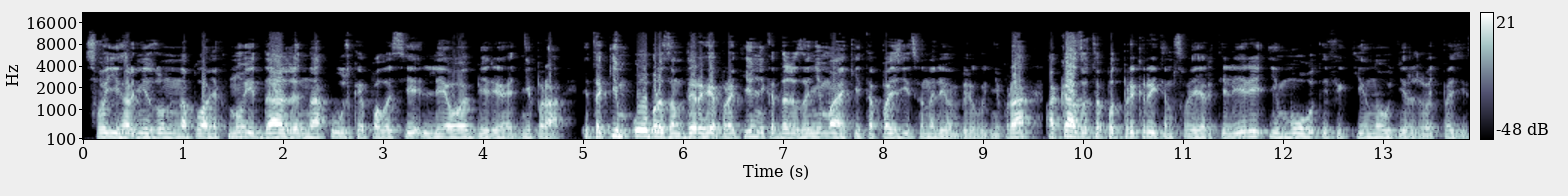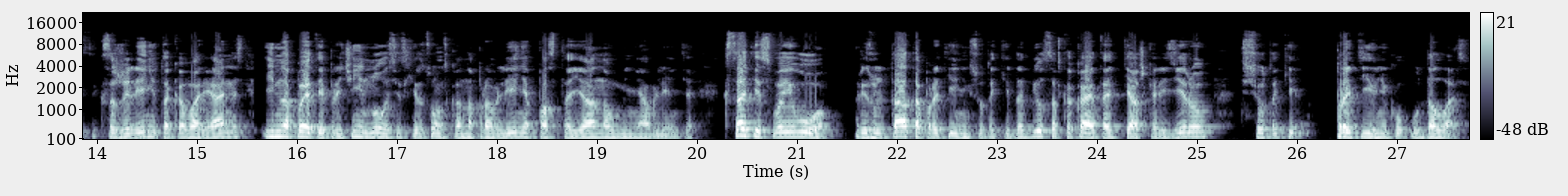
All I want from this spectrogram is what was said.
свои гарнизоны на плавнях, но и даже на узкой полосе левого берега Днепра. И таким образом ДРГ противника, даже занимая какие-то позиции на левом берегу Днепра, оказываются под прикрытием своей артиллерии и могут эффективно удерживать позиции. К сожалению, такова реальность. Именно по этой причине новости с Херсонского направления постоянно у меня в ленте. Кстати, своего результата противник все-таки добился. Какая-то оттяжка резервов все-таки противнику удалась.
